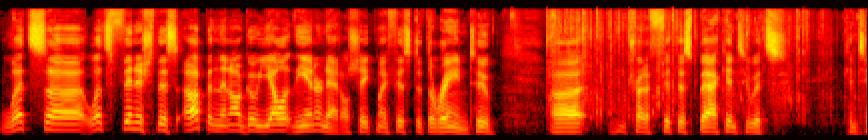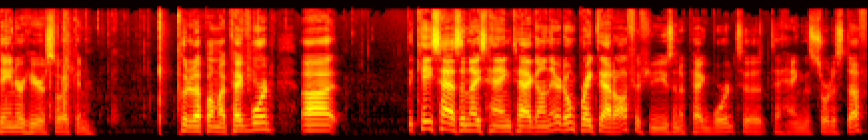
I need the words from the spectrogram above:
let's, uh, let's finish this up and then I'll go yell at the internet. I'll shake my fist at the rain too. I'm try to fit this back into its container here so I can put it up on my pegboard. Uh, the case has a nice hang tag on there. Don't break that off if you're using a pegboard to, to hang this sort of stuff.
